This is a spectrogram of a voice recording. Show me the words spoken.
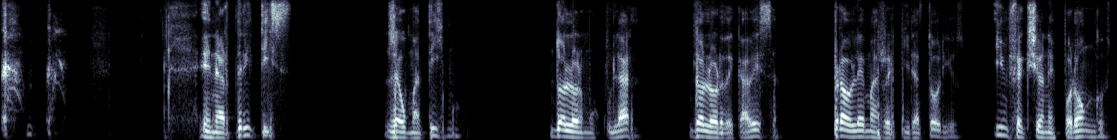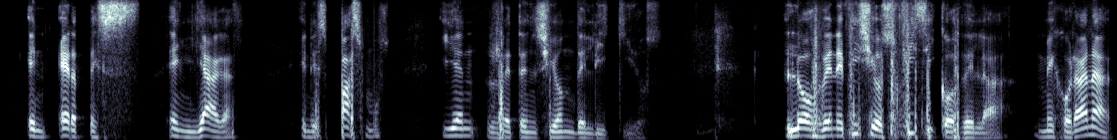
en artritis, reumatismo, dolor muscular, dolor de cabeza, problemas respiratorios, infecciones por hongos, en herpes, en llagas, en espasmos y en retención de líquidos. Los beneficios físicos de la mejorana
